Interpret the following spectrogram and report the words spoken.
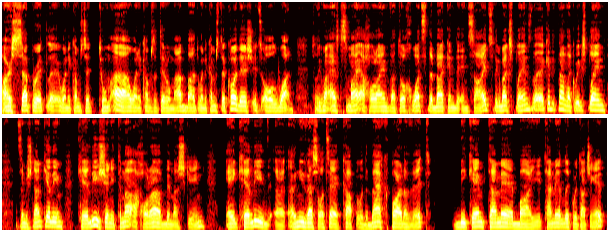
are separate when it comes to tum'ah, when it comes to terumah, but when it comes to kodesh, it's all one. So the Gemara asks, "My achoraim vatoch." What's the back and the inside? So the Gemara explains, like we explained, it's a Mishnah kelim keli shenitma achorav b'mashkin. A keli, a new vessel, let's say a cup, with the back part of it became tameh by tameh liquid touching it.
